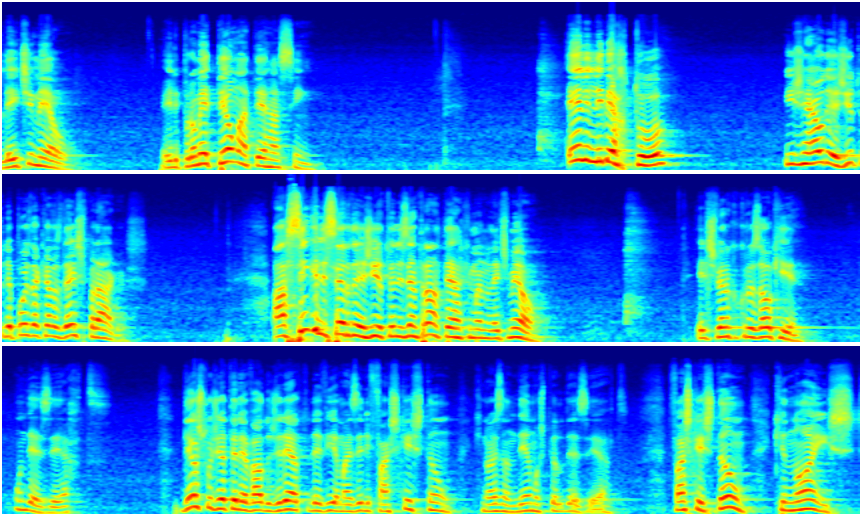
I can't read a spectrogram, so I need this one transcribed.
Leite e mel. Ele prometeu uma terra assim. Ele libertou Israel do Egito depois daquelas dez pragas. Assim que eles saíram do Egito, eles entraram na terra que manda leite e mel. Eles tiveram que cruzar o quê? Um deserto. Deus podia ter levado direto, devia, mas ele faz questão que nós andemos pelo deserto. Faz questão que nós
